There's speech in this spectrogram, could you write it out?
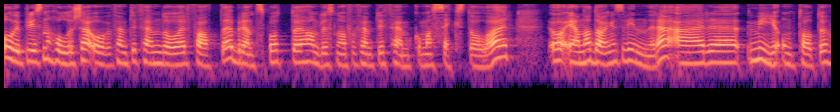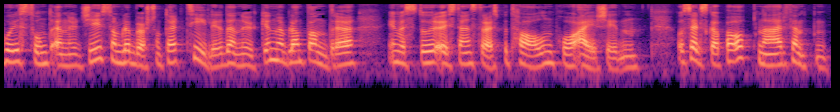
Oljeprisen holder seg over 55 dollar fatet. Brentspot handles nå for 55,6 dollar. Og en av dagens vinnere er mye omtalte Horisont Energy, som ble børsnotert tidligere denne uken, med bl.a. investor Øystein Strauss Betalen på eiersiden. Og selskapet er opp nær 15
